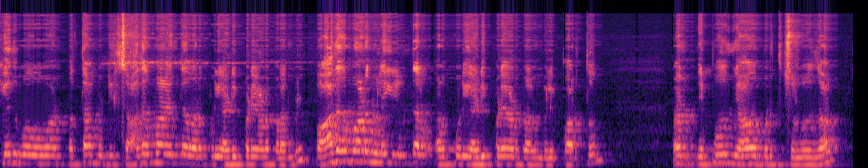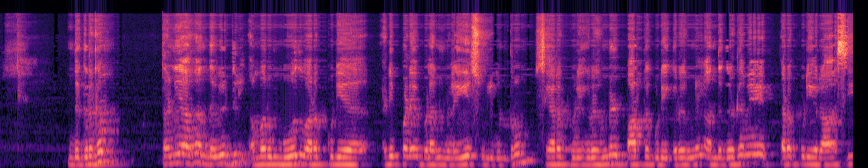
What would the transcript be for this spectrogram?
கேது பகவான் பத்தாம் வீட்டில் சாதகமான இருந்து வரக்கூடிய அடிப்படையான பலன்கள் பாதகமான நிலையில் இருந்தால் வரக்கூடிய அடிப்படையான பலன்களை பார்த்தோம். நான் எப்போதும் ஞாபகப்படுத்தி சொல்வதுதான். இந்த கிரகம் தனியாக அந்த வீட்டில் அமரும் போது வரக்கூடிய அடிப்படை பலன்களையே சொல்கின்றோம். சேரக்கூடிய கிரகங்கள் பார்க்கக்கூடிய கிரகங்கள் அந்த கிரகமே பெறக்கூடிய ராசி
